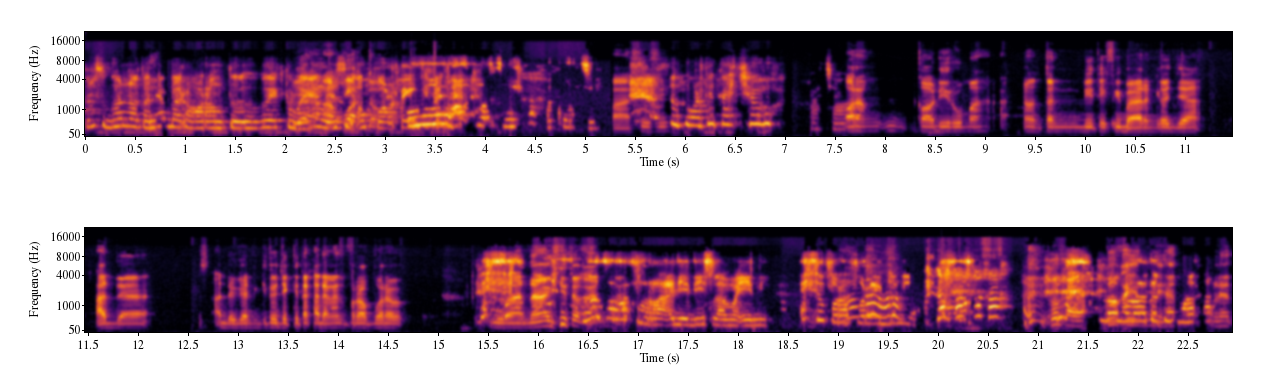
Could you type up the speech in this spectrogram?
terus gue nontonnya bareng orang tua gue kebayang Ya, gak sih awkwardnya Oh, awkward sih, awkward sih. Pasti sih. awkwardnya kacau Kacau. Orang kalau di rumah nonton di TV bareng gitu aja ada adegan gitu aja kita kadang pura-pura gimana gitu Lu kan pura-pura jadi selama ini. Eh, pura-pura gini. ya. gue kayak gue kayak melihat melihat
